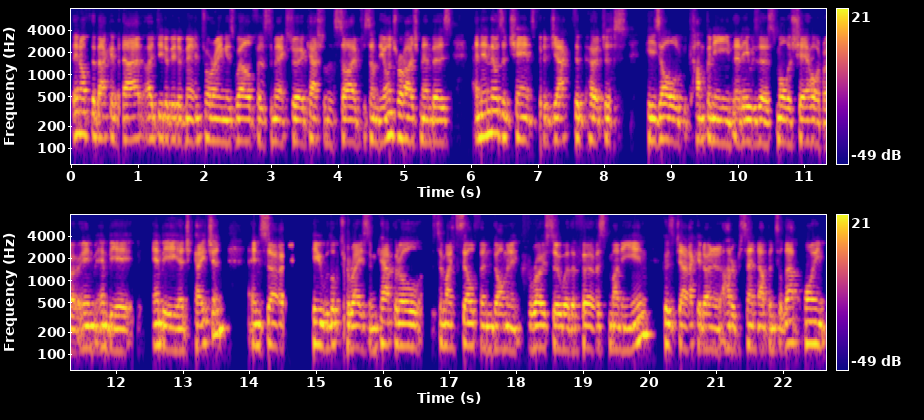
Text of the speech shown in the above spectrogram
then off the back of that, I did a bit of mentoring as well for some extra cash on the side for some of the entourage members, and then there was a chance for Jack to purchase his old company that he was a smaller shareholder in MBA MBE Education, and so he looked to raise some capital. So myself and Dominic Carosa were the first money in because Jack had owned it 100% up until that point.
